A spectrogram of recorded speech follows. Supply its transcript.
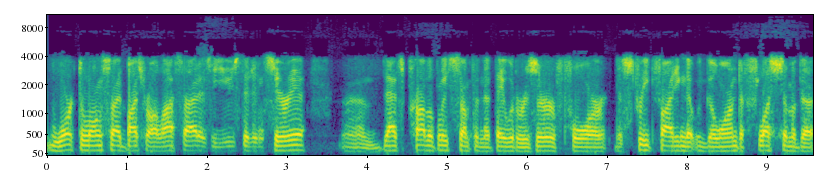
worked alongside Bashar al-Assad as he used it in Syria. Um, that's probably something that they would reserve for the street fighting that would go on to flush some of the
